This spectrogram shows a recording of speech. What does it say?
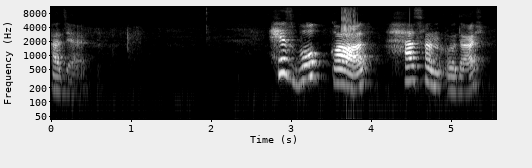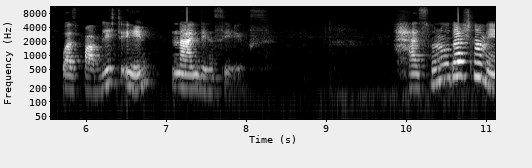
হাজার His book called Hassan Udash was published in 1906. হাসন উদাস নামে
